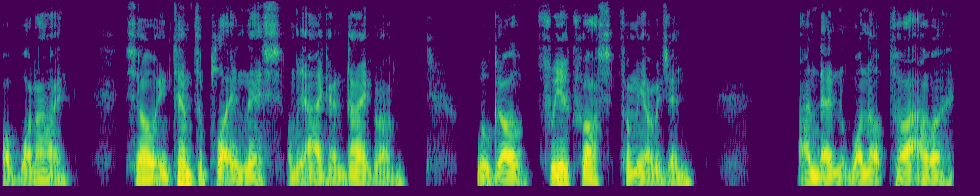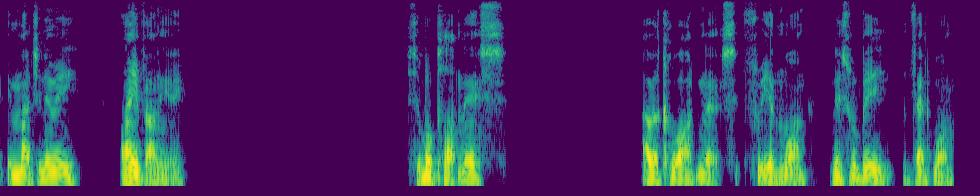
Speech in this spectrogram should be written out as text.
or 1i. So in terms of plotting this on the Argand diagram, we'll go 3 across from the origin, and then 1 up for our imaginary i value. So we'll plot this our coordinates 3 and 1. This will be z1.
